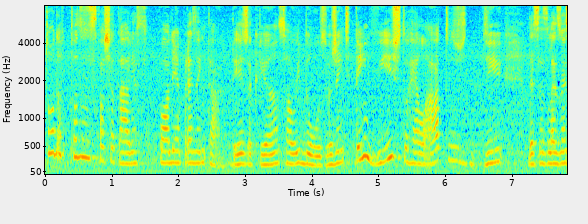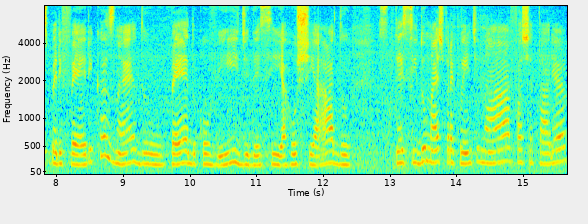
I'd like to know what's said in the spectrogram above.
Toda, todas as faixas etárias podem apresentar, desde a criança ao idoso. A gente tem visto relatos de dessas lesões periféricas, né, do pé, do Covid, desse arroxeado, ter sido mais frequente na faixa etária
